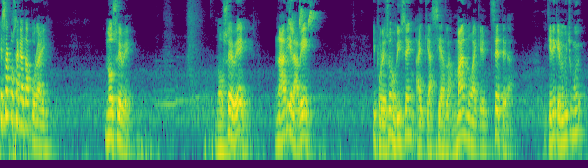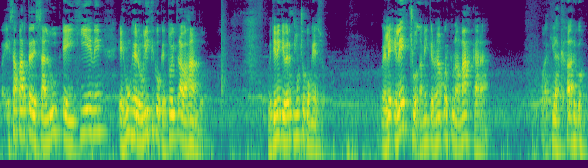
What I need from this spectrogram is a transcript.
esa cosa que está por ahí no se ve. No se ve. Nadie la ve. Y por eso nos dicen hay que asear las manos, hay que, etcétera. Tiene que ver mucho, esa parte de salud e higiene es un jeroglífico que estoy trabajando. tiene que ver mucho con eso. El, el hecho también que nos han puesto una máscara, por aquí la cargo,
